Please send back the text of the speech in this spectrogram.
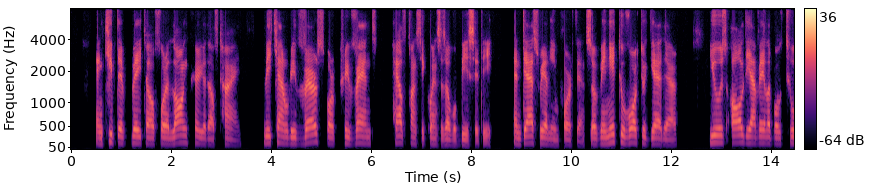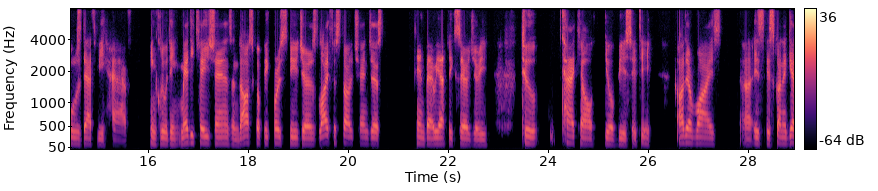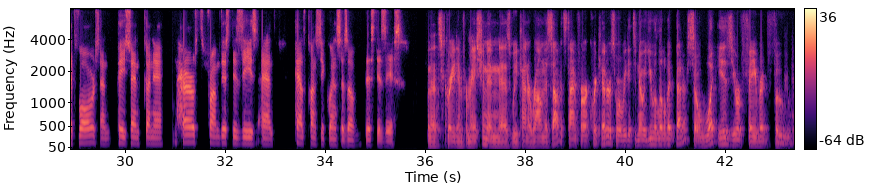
and keep the weight off for a long period of time, we can reverse or prevent health consequences of obesity. And that's really important. So we need to work together, use all the available tools that we have, including medications, endoscopic procedures, lifestyle changes, and bariatric surgery to tackle the obesity. Otherwise, uh, it's, it's going to get worse and patient going to hurt from this disease and health consequences of this disease. That's great information. And as we kind of round this out, it's time for our quick hitters where we get to know you a little bit better. So, what is your favorite food?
